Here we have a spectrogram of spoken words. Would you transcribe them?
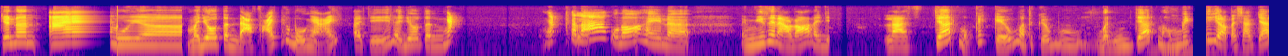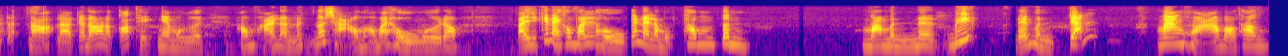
cho nên ai mùi ờ, mà vô tình đạp phải cái bụi ngải là chỉ là vô tình ngắt ngắt cái lá của nó hay là như thế nào đó là gì? là chết một cái kiểu mà cái kiểu bệnh chết mà không biết lý do tại sao chết đó, là cái đó là có thiệt nghe mọi người. Không phải là nó nó xạo mà không phải hù mọi người đâu. Tại vì cái này không phải là hù, cái này là một thông tin mà mình nên biết để mình tránh mang họa vào thân.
